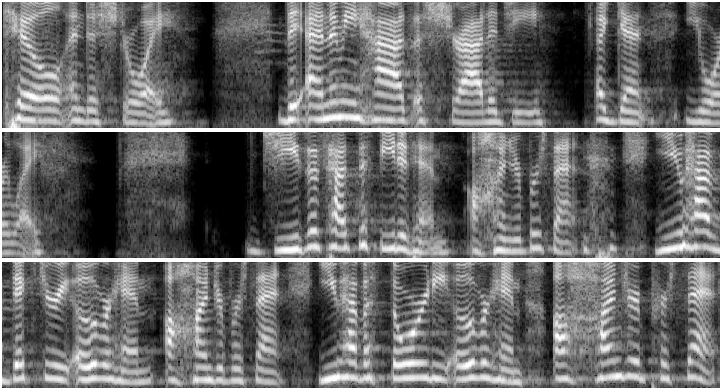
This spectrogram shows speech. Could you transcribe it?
kill, and destroy. The enemy has a strategy against your life. Jesus has defeated him 100%. You have victory over him 100%. You have authority over him 100%.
